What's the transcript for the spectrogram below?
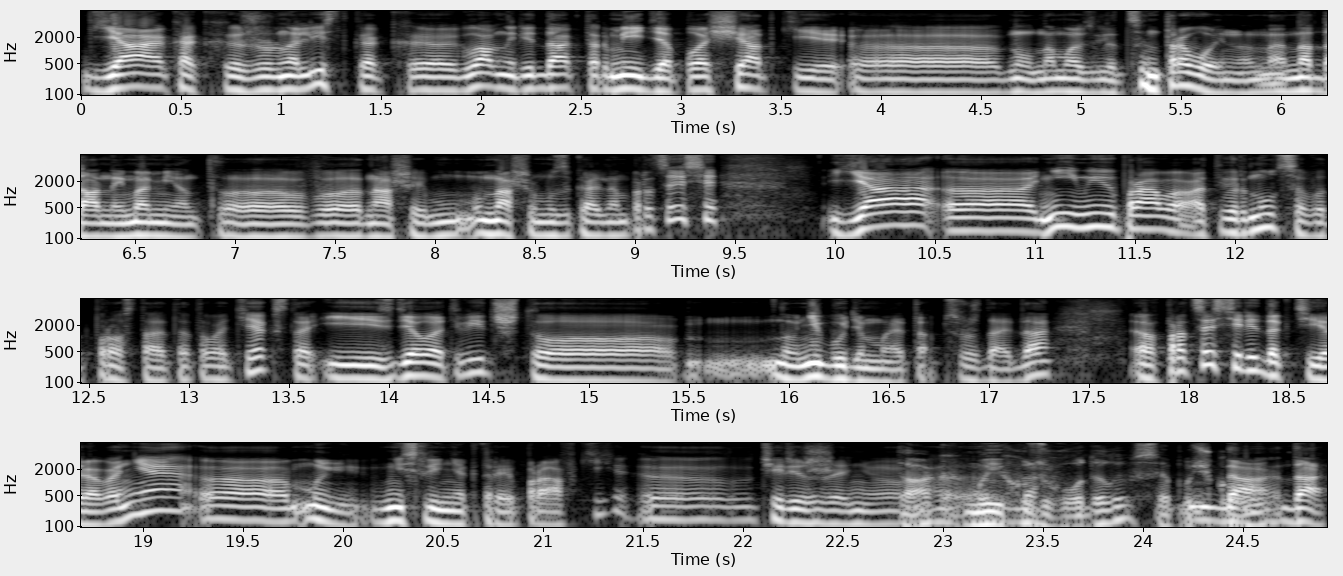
я, как журналист, как э, главный редактор медиаплощадки, э, ну, на мой взгляд, центровой на, на данный момент э, в, нашей, в нашем музыкальном процессе, я э, не имею права отвернуться вот просто от этого текста и сделать вид, что ну, не будем мы это обсуждать. Да? В процессе редактирования э, мы внесли некоторые правки э, через Женю. Так, мы их да. узгодили, все пучково. Да, да.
